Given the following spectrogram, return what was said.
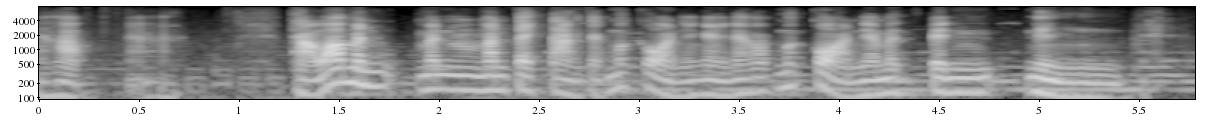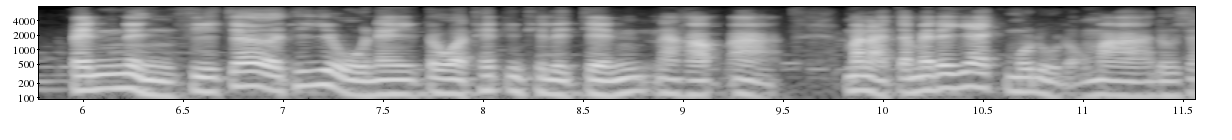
นะครับถามว่ามันมันมันแตกต่างจากเมื่อก่อนยังไงนะครับ เมื่อก่อนเนี่ยมันเป็นหนึ่ง เป็นหนึ่งฟีเจอร์ที่อยู่ในตัว Test Intelligent นะครับอ่ามันอาจจะไม่ได้แยกโมดูลออกมาโดยเฉ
